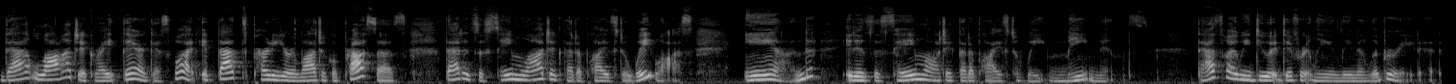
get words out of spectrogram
That logic right there, guess what? If that's part of your logical process, that is the same logic that applies to weight loss. And it is the same logic that applies to weight maintenance. That's why we do it differently in Lean Liberated.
